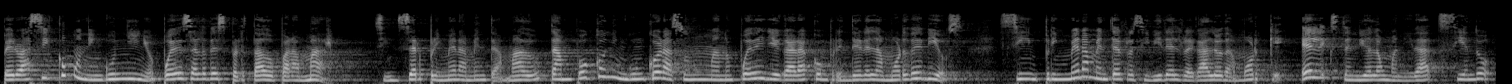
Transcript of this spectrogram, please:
Pero así como ningún niño puede ser despertado para amar sin ser primeramente amado, tampoco ningún corazón humano puede llegar a comprender el amor de Dios sin primeramente recibir el regalo de amor que Él extendió a la humanidad, siendo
